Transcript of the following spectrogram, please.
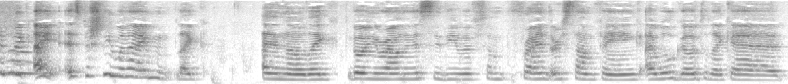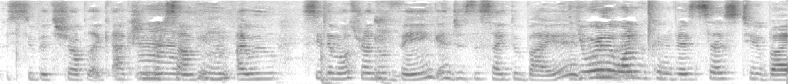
and like I, especially when I'm like, I don't know, like going around in the city with some friend or something, I will go to like a stupid shop like Action or Mm. something. and I will see the most random thing and just decide to buy it. you were the and, one who convinced us to buy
